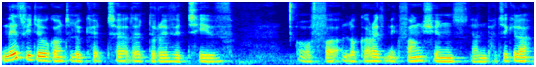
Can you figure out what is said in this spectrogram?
In this video, we're going to look at uh, the derivative of uh, logarithmic functions. In particular,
